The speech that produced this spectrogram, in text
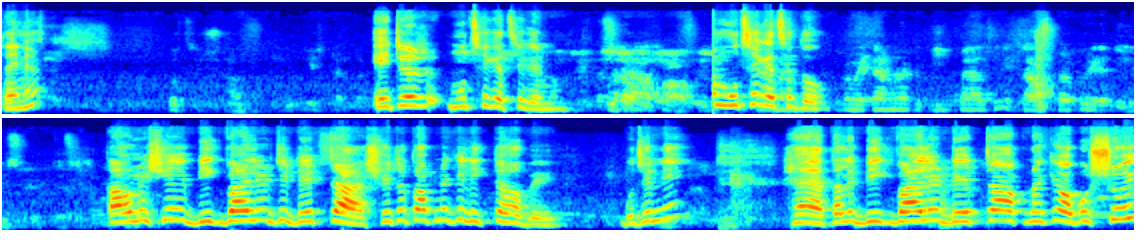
তাই না? এইটার মুছে গেছে কেন? মুছে গেছে তো। তাহলে সেই বিগ ভাইলের যে ডেটটা সেটা তো আপনাকে লিখতে হবে। বুঝেননি? হ্যাঁ তাহলে বিগ ভাইলের ডেটটা আপনাকে অবশ্যই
